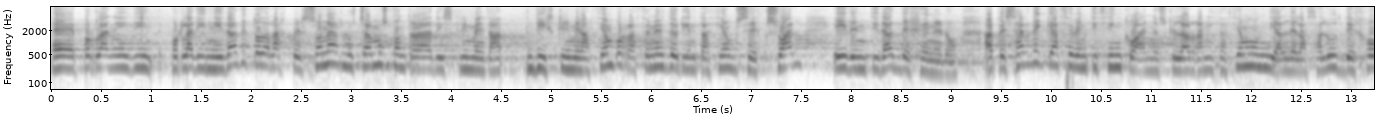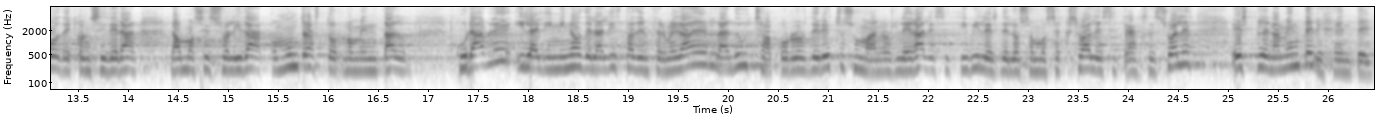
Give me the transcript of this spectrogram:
Eh, por, la, dignidad de todas las personas luchamos contra la discrimina, discriminación por razones de orientación sexual e identidad de género. A pesar de que hace 25 años que la Organización Mundial de la Salud dejó de considerar la homosexualidad como un trastorno mental curable y la eliminó de la lista de enfermedades, la lucha por los derechos humanos legales y civiles de los homosexuales y transexuales es plenamente vigente.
